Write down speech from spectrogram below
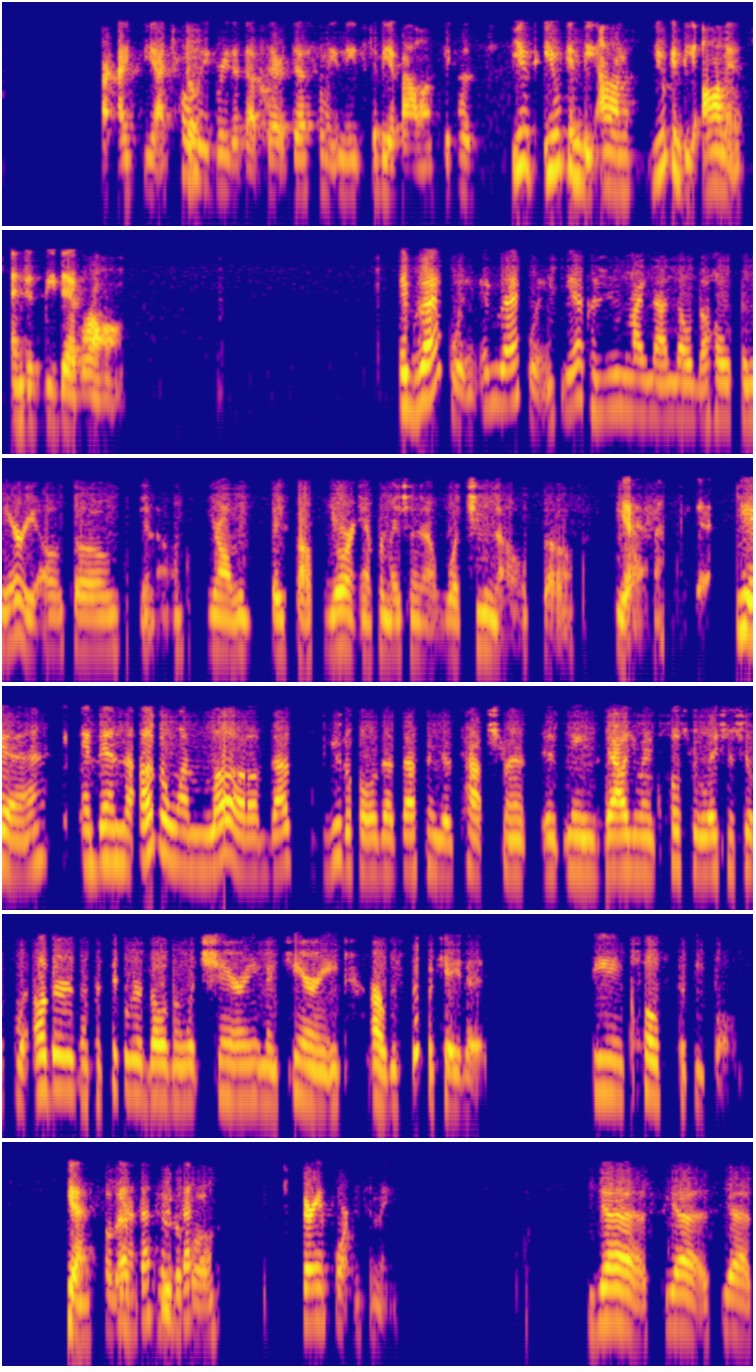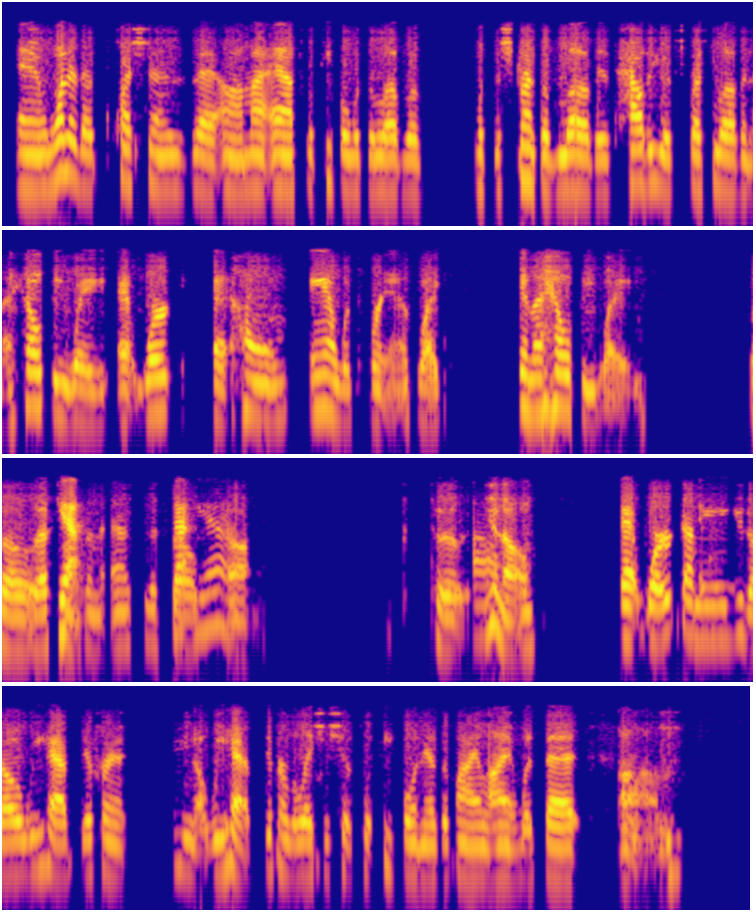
I, I yeah, I totally so, agree that that there definitely needs to be a balance because you you can be honest you can be honest and just be dead wrong. Exactly exactly. Yeah because you might not know the whole scenario so you know you're only based off your information and what you know so. Yeah. Yeah and then the other one love that's beautiful that that's in your top strength. It means valuing close relationships with others in particular those in which sharing and caring are reciprocated being close to people. Yes. So that's, yeah, that's beautiful. That's very important to me. Yes, yes, yes. And one of the questions that um, I ask with people with the love of, with the strength of love is how do you express love in a healthy way at work, at home, and with friends, like in a healthy way. So that's yeah. something to ask yourself. That, yeah. Um, to um, you know at work. I mean you know we have different you know we have different relationships with people and there's a fine line with that. Um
